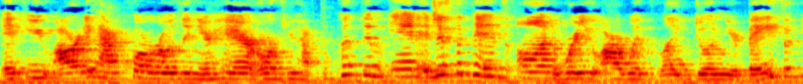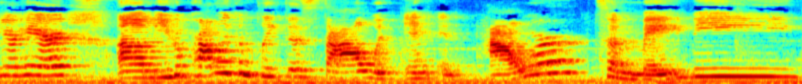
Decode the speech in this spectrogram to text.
if you already have cornrows in your hair or if you have to put them in. It just depends on where you are with like doing your base of your hair. Um, you could probably complete this style within an hour to maybe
